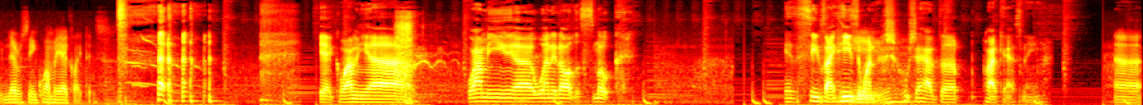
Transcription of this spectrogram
we've never seen Kwame act like this. yeah, Kwame. Uh, Kwame uh, wanted all the smoke. It seems like he's the one who should have the podcast name. Uh,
